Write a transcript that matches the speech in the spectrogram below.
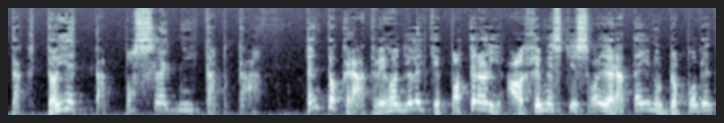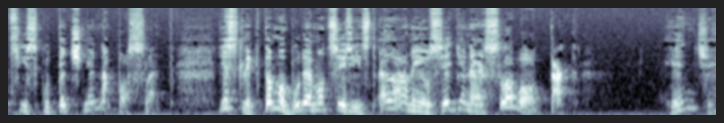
Tak to je ta poslední kapka. Tentokrát vyhodili ti potrlí alchemisti svoje ratejnu do povětří skutečně naposled. Jestli k tomu bude moci říct Elánius jediné slovo, tak... Jenže,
